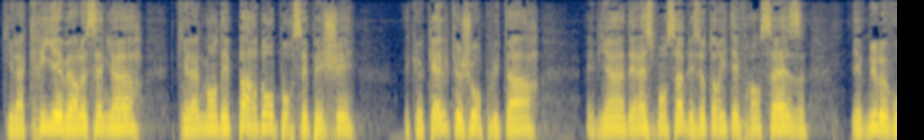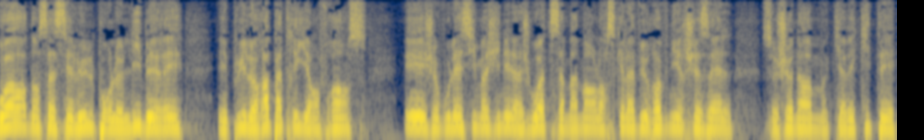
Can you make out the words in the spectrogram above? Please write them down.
qu'il a crié vers le Seigneur, qu'il a demandé pardon pour ses péchés, et que quelques jours plus tard, eh bien, des responsables des autorités françaises est venu le voir dans sa cellule pour le libérer et puis le rapatrier en France. Et je vous laisse imaginer la joie de sa maman lorsqu'elle a vu revenir chez elle ce jeune homme qui avait quitté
